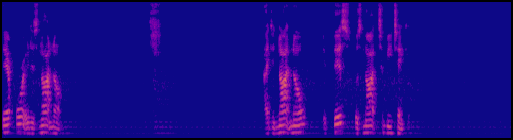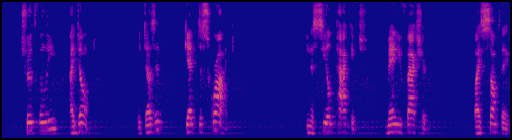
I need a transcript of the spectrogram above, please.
Therefore, it is not known. I did not know if this was not to be taken. Truthfully, I don't. It doesn't get described in a sealed package manufactured by something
